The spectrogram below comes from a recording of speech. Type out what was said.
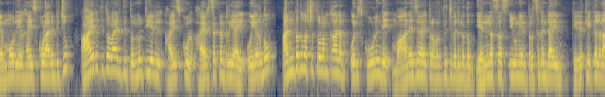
മെമ്മോറിയൽ ഹൈസ്കൂൾ ആരംഭിച്ചു. ആയിരത്തി തൊള്ളായിരത്തി തൊണ്ണൂറ്റിയേഴിൽ ഹൈസ്കൂൾ ഹയർ സെക്കൻഡറിയായി ഉയർന്നു. അൻപത് വർഷത്തോളം കാലം ഒരു സ്കൂളിന്റെ മാനേജരായി പ്രവർത്തിച്ചു വരുന്നതും എൻ എസ് എസ് യൂണിയൻ പ്രസിഡന്റായും കിഴക്കേക്കല്ലട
